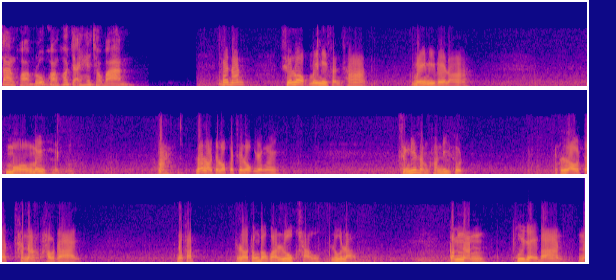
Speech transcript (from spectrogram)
สร้างความรู้ความเข้าใจให้ชาวบ้าน เพราะนั้นเชื้อโรคไม่มีสัญชาติ ไม่มีเวลา มองไม่เห็นอะแล้วเราจะลบกับเชื้อโรคยังไง สิ่งที่สำคัญที่สุด เราจะชนะเขาได้นะครับ เราต้องบอกว่ารู้เขารู้เรากำนันผู้ใหญ่บ้านใน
